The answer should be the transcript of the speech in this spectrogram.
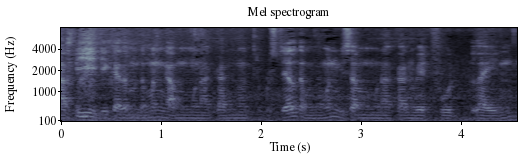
Tapi jika teman-teman nggak menggunakan nutribus gel teman-teman bisa menggunakan wet food lain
